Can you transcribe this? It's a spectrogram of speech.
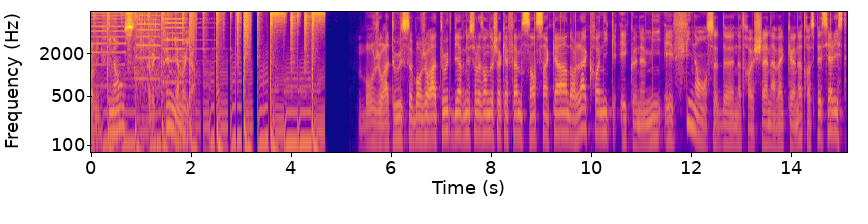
chronique finance avec. Bonjour à tous, bonjour à toutes, bienvenue sur les ondes de choc FM 105.1 dans la chronique économie et finance de notre chaîne avec notre spécialiste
